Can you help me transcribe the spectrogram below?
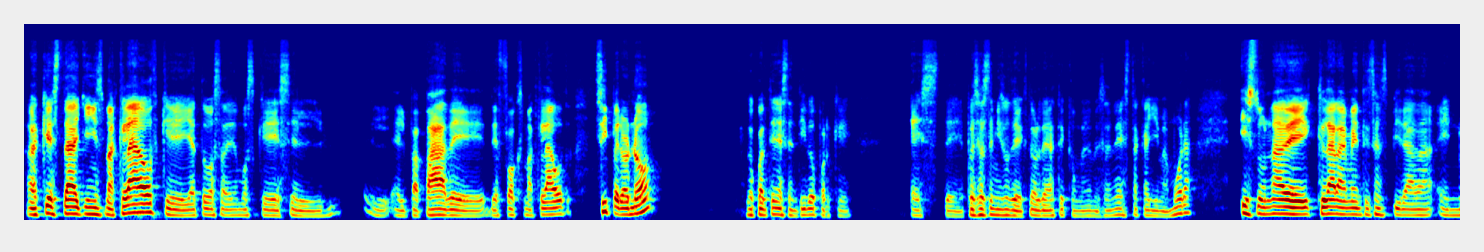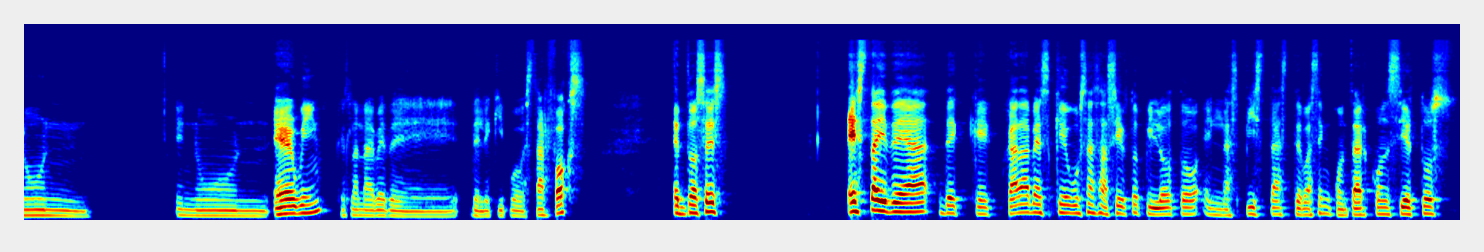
Aquí está James McLeod, que ya todos sabemos que es el, papá de, Fox McLeod. Sí, pero no, lo cual tiene sentido porque este, pues es el mismo director de arte, como ya mencioné, esta calle Mamura. Y su nave claramente está inspirada en un, en un Airwing, que es la nave del equipo Star Fox. Entonces, esta idea de que cada vez que usas a cierto piloto en las pistas te vas a encontrar con ciertos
